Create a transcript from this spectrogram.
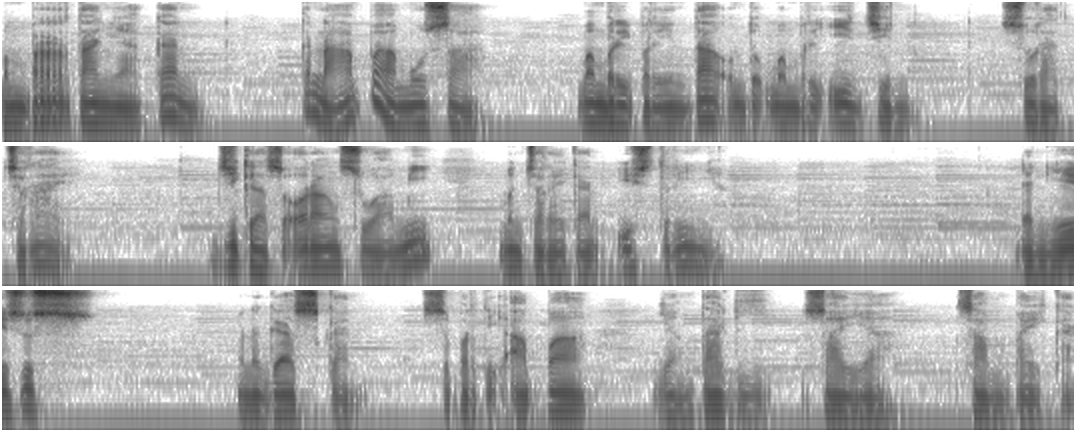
mempertanyakan kenapa Musa memberi perintah untuk memberi izin surat cerai jika seorang suami menceraikan istrinya. Dan Yesus menegaskan seperti apa yang tadi saya sampaikan.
